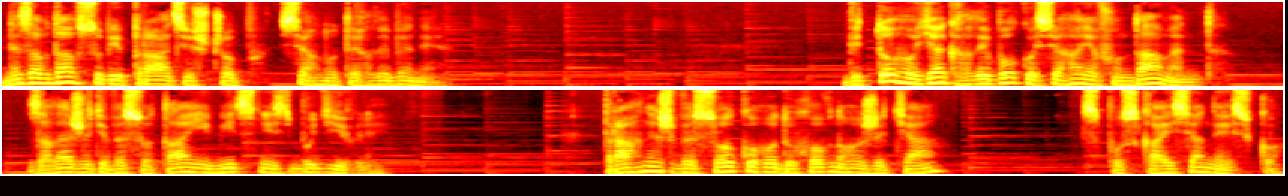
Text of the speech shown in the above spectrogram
не завдав собі праці, щоб сягнути глибини. Від того, як глибоко сягає фундамент, залежить висота і міцність будівлі. Прагнеш високого духовного життя, спускайся низько,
